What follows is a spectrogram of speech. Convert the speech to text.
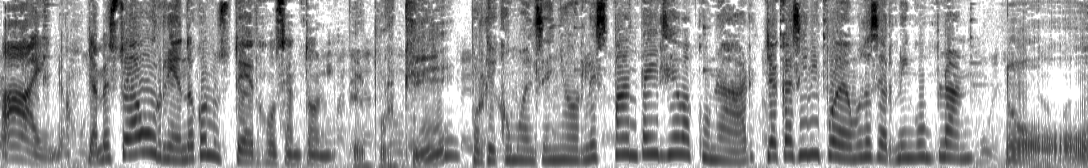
Ay, no, ya me estoy aburriendo con usted, José Antonio. ¿Pero por qué? Porque como al señor le espanta irse a vacunar, ya casi ni podemos hacer ningún plan. No,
